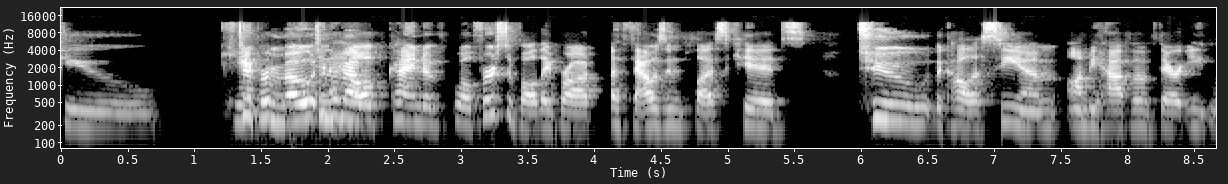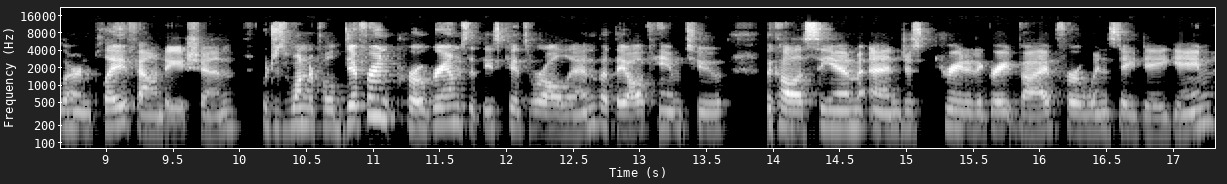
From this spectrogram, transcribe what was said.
to to promote to and promote- help kind of well first of all they brought a thousand plus kids to the coliseum on behalf of their eat learn play foundation which is wonderful. Different programs that these kids were all in but they all came to the coliseum and just created a great vibe for a wednesday day game.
